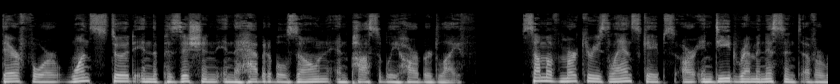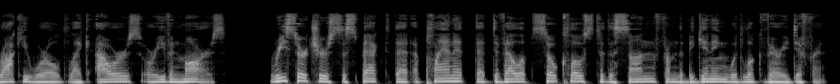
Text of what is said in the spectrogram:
therefore, once stood in the position in the habitable zone and possibly harbored life? Some of Mercury's landscapes are indeed reminiscent of a rocky world like ours or even Mars. Researchers suspect that a planet that developed so close to the Sun from the beginning would look very different.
